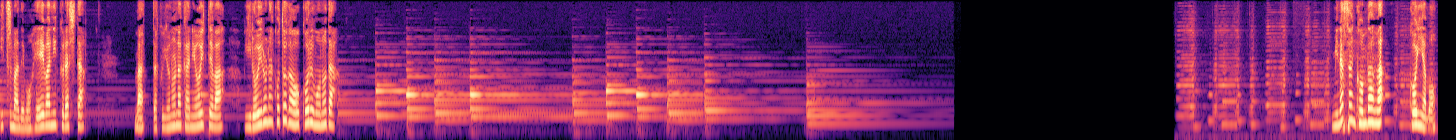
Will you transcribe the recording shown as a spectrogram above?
いつまでも平和に暮らした。まったく世の中においては、いろいろなことが起こるものだ。皆さんこんばんは。今夜も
